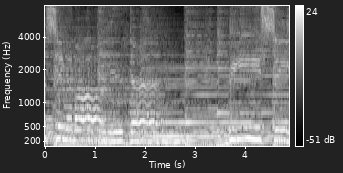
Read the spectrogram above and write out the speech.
will sing of all you've done. We sing.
